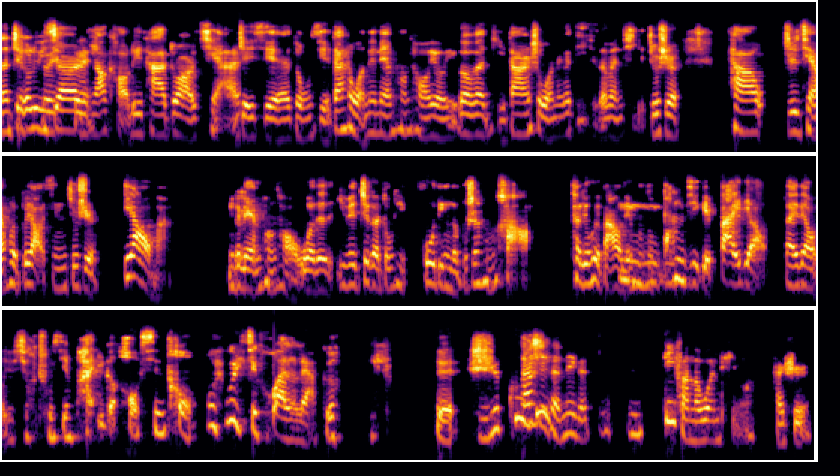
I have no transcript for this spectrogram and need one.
那这个滤芯儿你要考虑它多少钱这些东西。但是我那莲蓬头有一个问题，当然是我那个底下的问题，就是它之前会不小心就是掉嘛，那个莲蓬头，我的因为这个东西固定的不是很好，它就会把我莲蓬头邦叽给掰掉，掰掉我就需要重新买一个，好心痛。我我已经换了两个。对，只是固定的那个地地方的问题吗？还是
